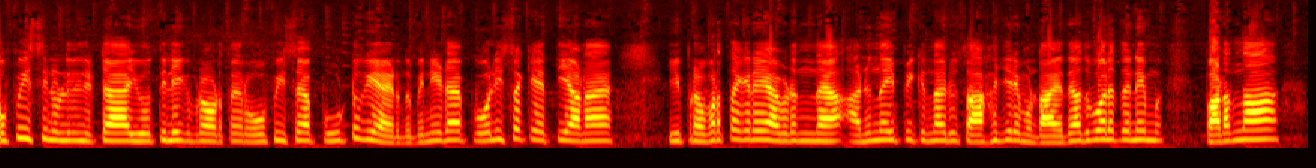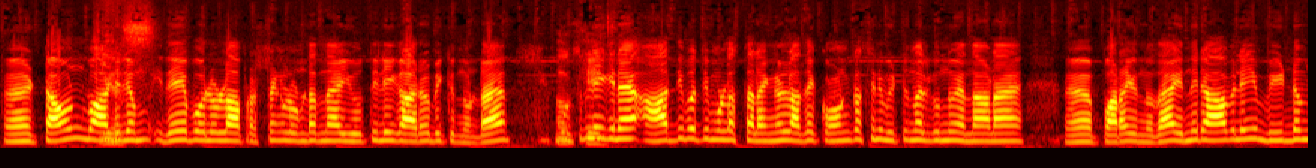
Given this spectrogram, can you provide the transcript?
ഓഫീസിനുള്ളിലിട്ട് യൂത്ത് ലീഗ് പ്രവർത്തകർ ഓഫീസ് പൂട്ടുകയായിരുന്നു. പിന്നീട് പോലീസൊക്കെ എത്തിയാണ് ഈ പ്രവർത്തകരെ അവിടുന്ന് അനുനയിപ്പിക്കുന്ന ഒരു സാഹചര്യം ഉണ്ടായത്. അതുപോലെ തന്നെ പടന്ന ടൗൺ വാർഡിലും ഇതേപോലുള്ള പ്രശ്നങ്ങൾ ഉണ്ടെന്ന് യൂത്ത് ലീഗ് ആരോപിക്കുന്നുണ്ട്. മുസ്ലിം ലീഗിന് ആധിപത്യമുള്ള സ്ഥലങ്ങൾ അത് കോൺഗ്രസിന് വിട്ടു നൽകുന്നു എന്നാണ് പറയുന്നത്. ഇന്ന് രാവിലെയും വീണ്ടും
